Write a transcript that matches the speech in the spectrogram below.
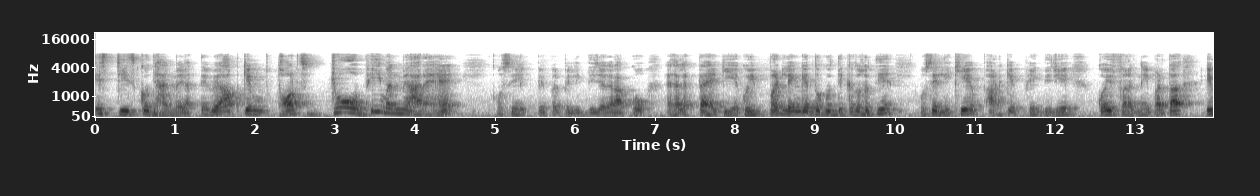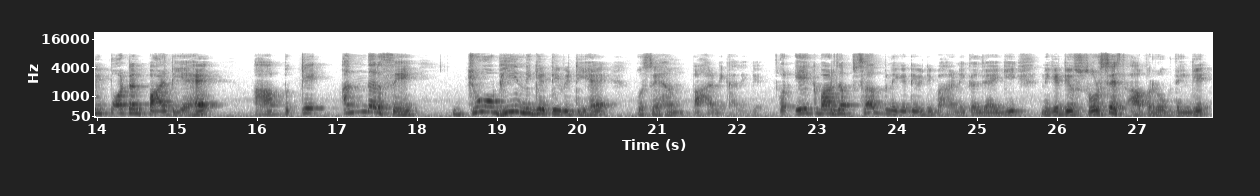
इस चीज़ को ध्यान में रखते हुए आपके थॉट्स जो भी मन में आ रहे हैं, उसे एक पेपर पे लिख दीजिए। अगर आपको ऐसा लगता है कि ये कोई पढ़ लेंगे तो कुछ दिक्कत हो सकती है, उसे लिखिए, फाड़ के फेंक दीजिए। कोई फ़र्क नहीं पड़ता। इंपॉर्टेंट पार्ट यह है, आपके अंदर से जो भी निगेटिविटी है, उसे हम बाहर निकालेंगे। और एक बार जब सब निगेटिविटी बाहर निकल जाएगी निगेटिव सोर्सेस आप रोक देंगे,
